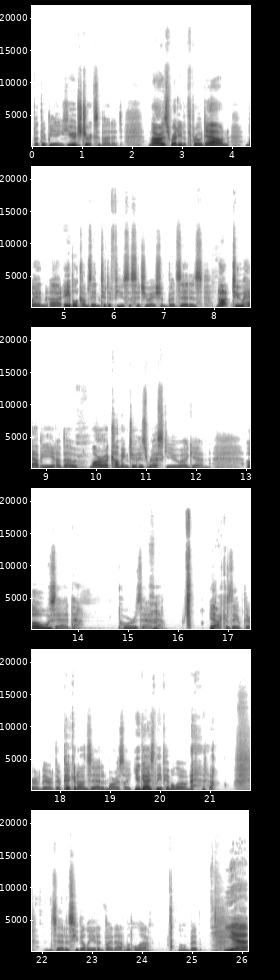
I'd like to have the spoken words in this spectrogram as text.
but they're being huge jerks about it. Mara's ready to throw down when uh, Able comes in to defuse the situation, but Zed is not too happy about Mara coming to his rescue again. Oh, Zed, poor Zed. yeah, because they they're they're they're picking on Zed, and Mara's like, "You guys leave him alone." Zed is humiliated by that little uh, little bit. Yeah,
